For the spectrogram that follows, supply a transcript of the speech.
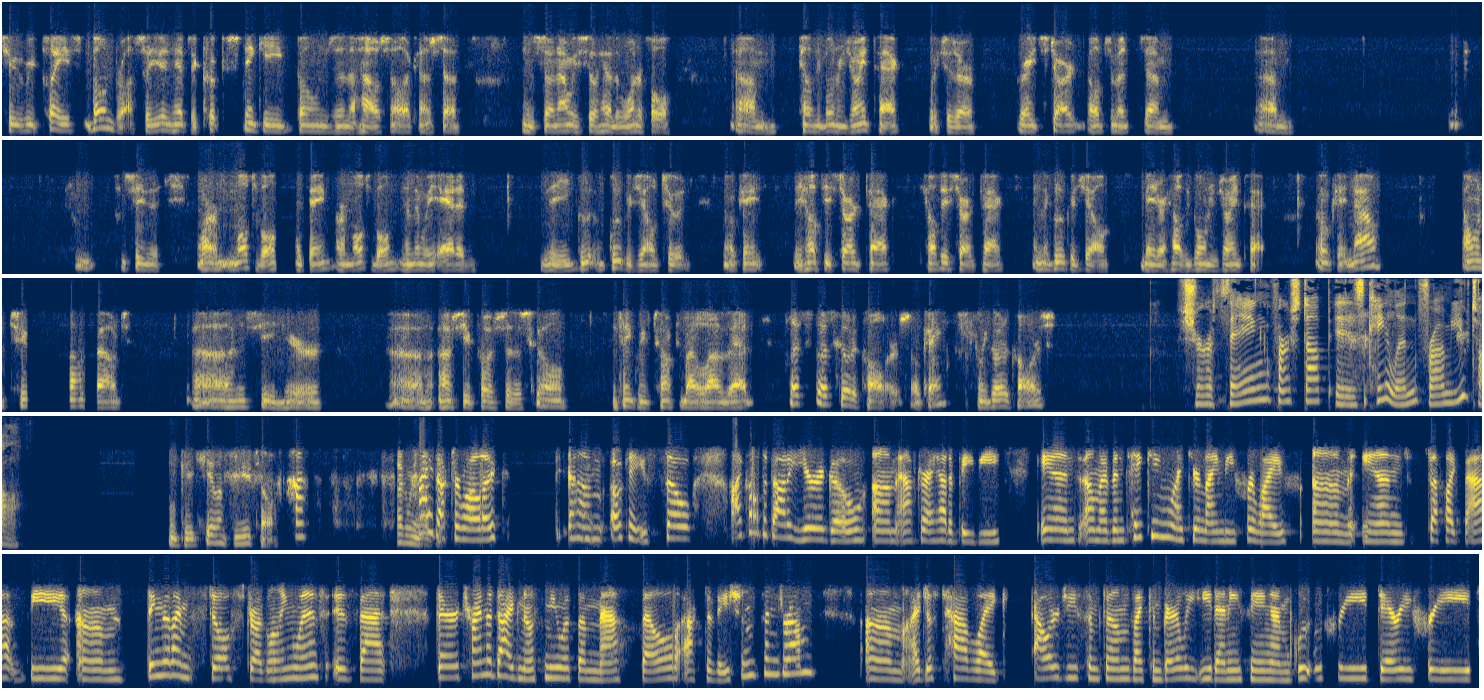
to replace bone broth. So you didn't have to cook stinky bones in the house and all that kind of stuff. And so now we still have the wonderful um, healthy bone and joint pack, which is our great start, ultimate um, um, see the our multiple, okay, our multiple, and then we added the glu- glucogel to it, okay. The healthy start pack, healthy start pack, and the glucogel made our healthy bone and joint pack. Okay, now I want to talk about. Uh, let's see here, uh, osteoporosis of the skull. I think we've talked about a lot of that. Let's let's go to callers. Okay, can we go to callers? Sure thing. First up is Kaylin from Utah. Okay, Kaylin from Utah. Hi, Hi Dr. Wallach. Um, okay, so I called about a year ago um, after I had a baby, and um, I've been taking like your 90 for life um, and stuff like that. The um, thing that I'm still struggling with is that they're trying to diagnose me with a mast cell activation syndrome. Um, I just have like allergy symptoms. I can barely eat anything. I'm gluten free, dairy free,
